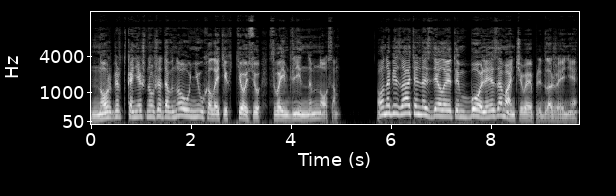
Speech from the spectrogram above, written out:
Норберт, конечно, уже давно унюхал этих тесю своим длинным носом. Он обязательно сделает им более заманчивое предложение.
